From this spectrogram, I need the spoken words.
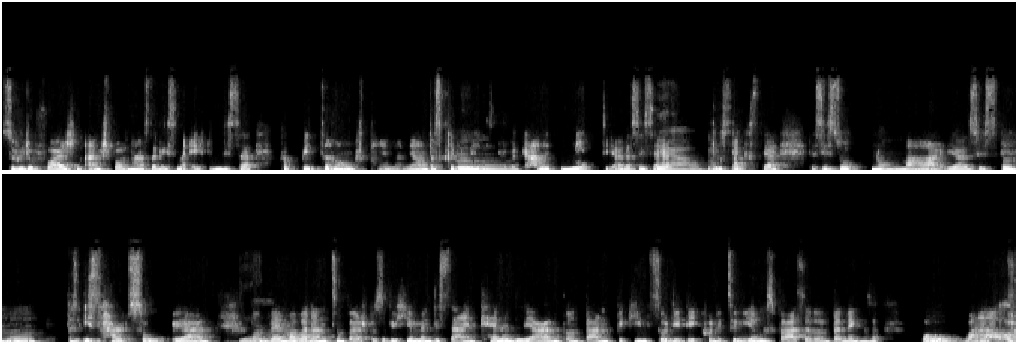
so wie du vorher schon angesprochen hast, dann ist man echt in dieser Verbitterung drinnen. Ja, und das kriegt man mm. selber gar nicht mit. Ja, das ist ja, ja. wie du sagst, ja, das ist so normal. Ja, es ist mhm das ist halt so, ja? ja. Und wenn man aber dann zum Beispiel so wie Human Design kennenlernt und dann beginnt so die Dekonditionierungsphase und dann denkt man so, oh wow.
